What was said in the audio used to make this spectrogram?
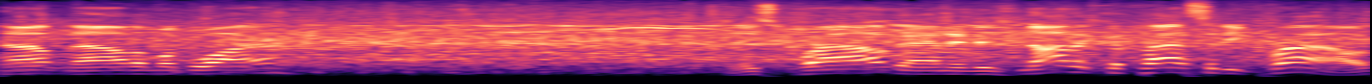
count now to McGwire. This crowd and it is not a capacity crowd.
